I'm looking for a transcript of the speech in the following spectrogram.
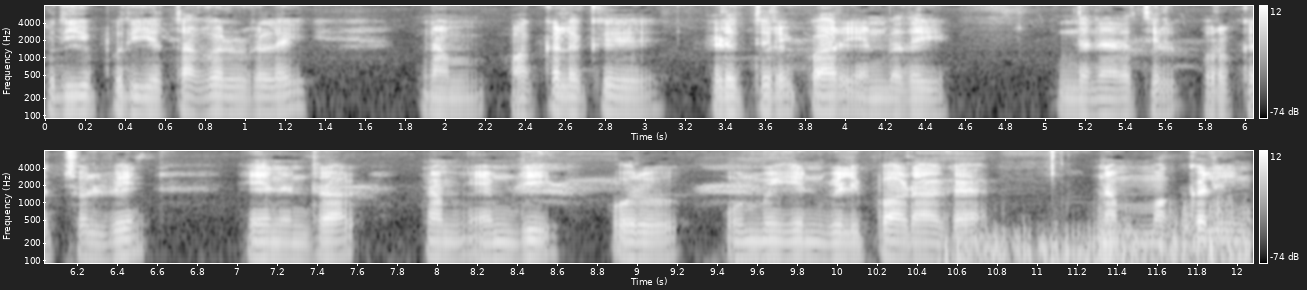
புதிய புதிய தகவல்களை நம் மக்களுக்கு எடுத்துரைப்பார் என்பதை இந்த நேரத்தில் உறக்கச் சொல்வேன். ஏனென்றால் நம் எம்டி ஒரு உண்மையின் வெளிப்பாடாக நம் மக்களின்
